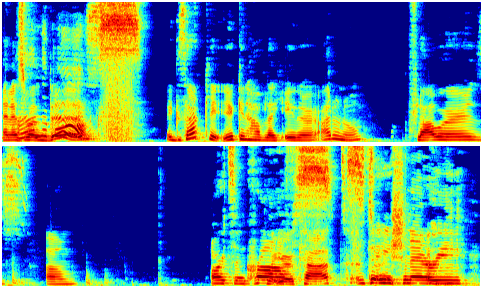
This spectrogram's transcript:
and as well And the this. box. Exactly. You can have like either I don't know, flowers. Um, Arts and crafts, your cat stationery,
